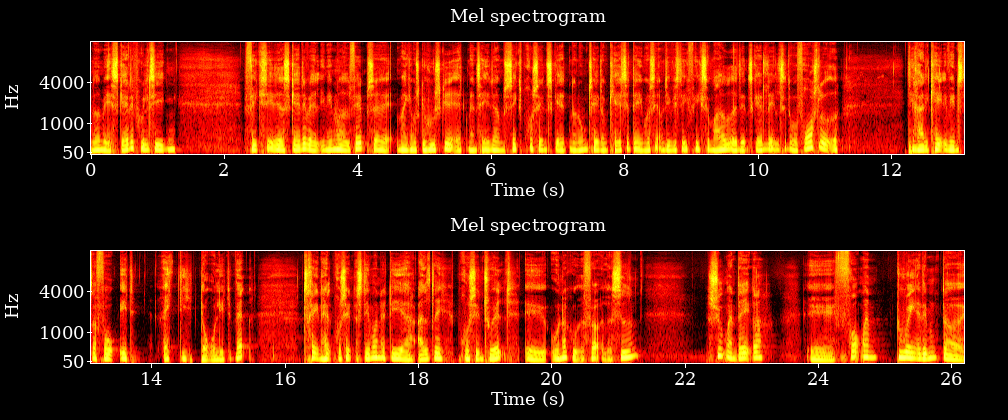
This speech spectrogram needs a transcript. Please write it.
noget med skattepolitikken. Fik set det her skattevalg i 1990. Øh, man kan måske huske, at man talte om 6% skatten, og nogen talte om kassedamer, selvom de vist ikke fik så meget ud af den skattelægelse, der var foreslået. Det radikale venstre får et rigtig dårligt valg. 3,5 procent af stemmerne, det er aldrig procentuelt øh, undergået før eller siden. Syv mandater øh, får man. Du er en af dem, der øh,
